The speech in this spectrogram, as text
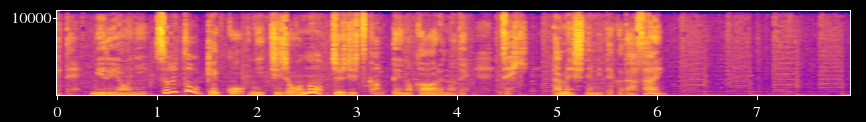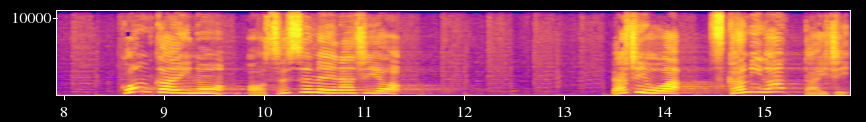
えてみるようにすると結構日常の充実感っていうの変わるので是非試してみてください。今回のおすすめラジオ。ラジオはつかみが大事。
